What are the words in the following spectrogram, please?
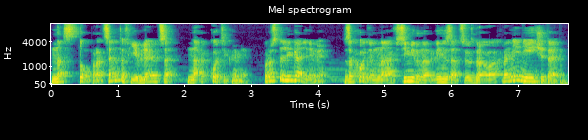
на 100% являются наркотиками. Просто легальными. Заходим на Всемирную организацию здравоохранения и читаем.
